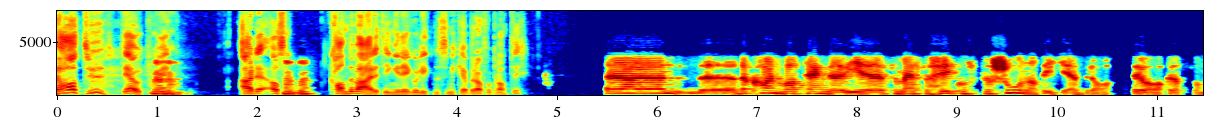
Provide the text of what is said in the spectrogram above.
Ja, du! Det er jo et poeng. Mm. Det, altså, mm -hmm. Kan det være ting i regolitten som ikke er bra for planter? Eh, det- kan være ting i, som er så høy konsentrasjon at det ikke er bra. Det er jo akkurat som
